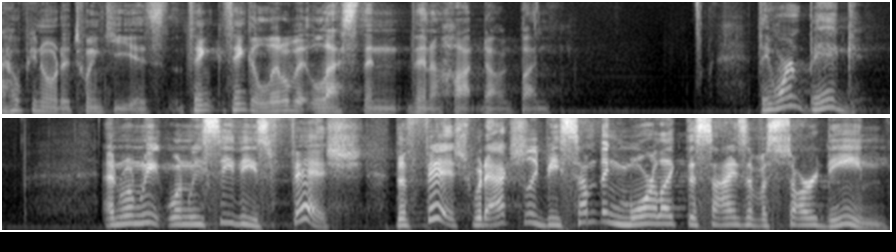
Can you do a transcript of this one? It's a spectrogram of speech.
I hope you know what a Twinkie is. Think, think a little bit less than, than a hot dog bun. They weren't big. And when we, when we see these fish, the fish would actually be something more like the size of a sardine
